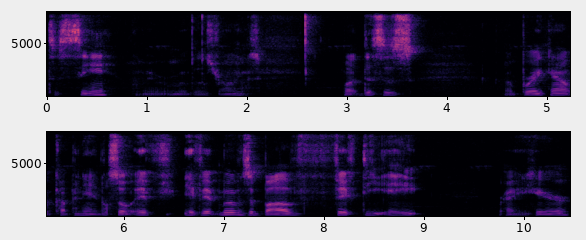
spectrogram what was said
to see. Let me remove those drawings. But this is a breakout cup and handle. So if if it moves above 58 right here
